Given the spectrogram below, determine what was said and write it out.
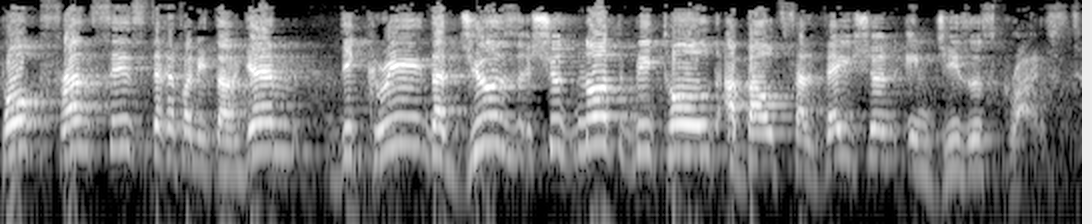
פופ פרנסיס, תכף אני אתרגם, decree that Jews should not be told about salvation in Jesus Christ.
